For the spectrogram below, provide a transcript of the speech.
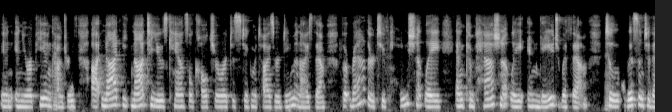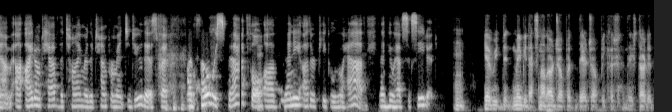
in, in European countries. Uh, not not to use cancel culture or to stigmatize or demonize them, but rather to patiently and compassionately engage with them, to mm-hmm. listen to them. I, I don't have the time or the temperament to do this, but I'm so respectful mm. of many other people who have mm. and who have succeeded. Mm. Yeah, we did, maybe that's not our job, but their job because they started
